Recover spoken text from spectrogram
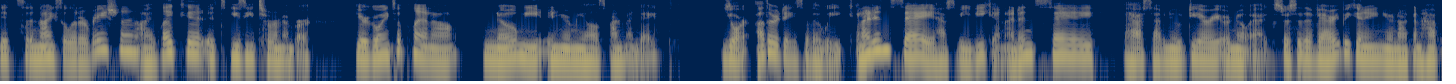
it's a nice alliteration. I like it. It's easy to remember. You're going to plan out no meat in your meals on Monday. Your other days of the week, and I didn't say it has to be vegan. I didn't say it has to have no dairy or no eggs. Just at the very beginning, you're not going to have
